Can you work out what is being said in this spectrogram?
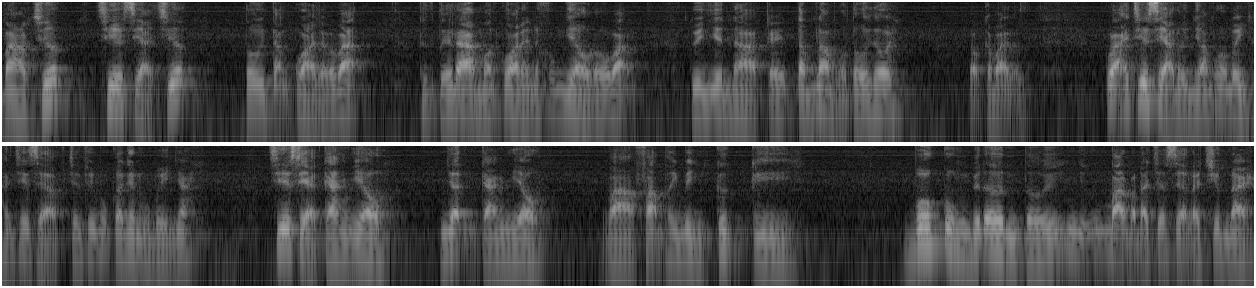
vào trước, chia sẻ trước. Tôi tặng quà cho các bạn. Thực tế là món quà này nó không nhiều đâu các bạn. Tuy nhiên là cái tấm lòng của tôi thôi. Và các bạn các bạn hãy chia sẻ đội nhóm của mình. Hãy chia sẻ trên Facebook cá nhân của mình nhé chia sẻ càng nhiều, nhận càng nhiều. Và Phạm Thanh Bình cực kỳ, vô cùng biết ơn tới những bạn mà đã chia sẻ livestream này.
